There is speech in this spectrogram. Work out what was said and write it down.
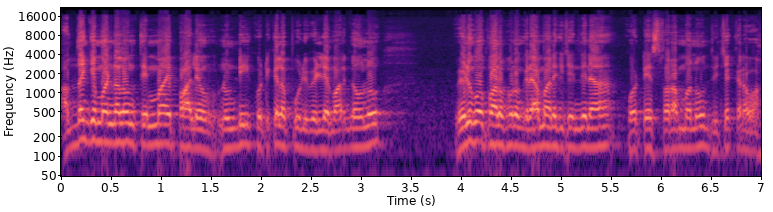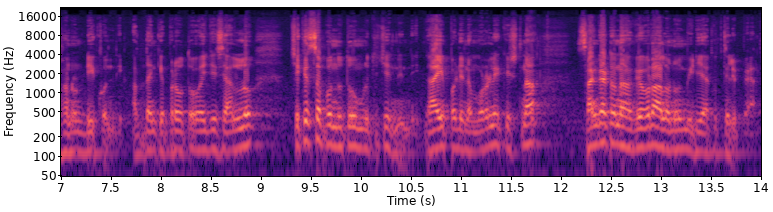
అద్దంకి మండలం తిమ్మాయిపాలెం నుండి కొటికలపూడి వెళ్ళే మార్గంలో వేణుగోపాలపురం గ్రామానికి చెందిన కోటేశ్వరమ్మను ద్విచక్ర వాహనం ఢీకొంది. అద్దంకి ప్రభుత్వ వైద్యశాలలో చికిత్స పొందుతూ మృతి చెందింది. గాయపడిన మురళీకృష్ణ సంఘటన వివరాలను మీడియాకు తెలిపారు.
